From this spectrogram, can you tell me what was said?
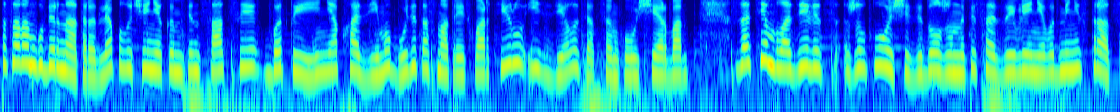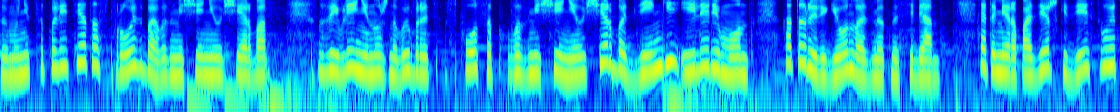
По словам губернатора, для получения компенсации БТИ необходимо будет осмотреть квартиру и сделать оценку ущерба. Затем владелец жилплощади должен написать заявление в администрацию муниципалитета с просьбой о возмещении ущерба. В заявлении нужно выбрать способ возмещения ущерба – деньги или ремонт, который регион возьмет на себя. Эта мера поддержки действует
